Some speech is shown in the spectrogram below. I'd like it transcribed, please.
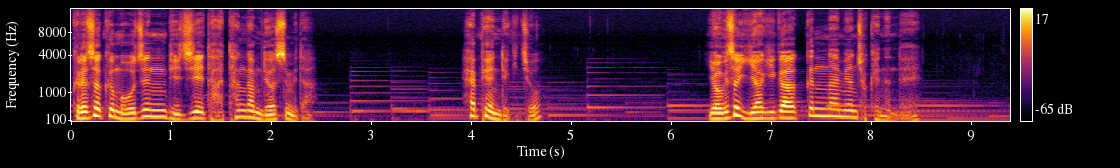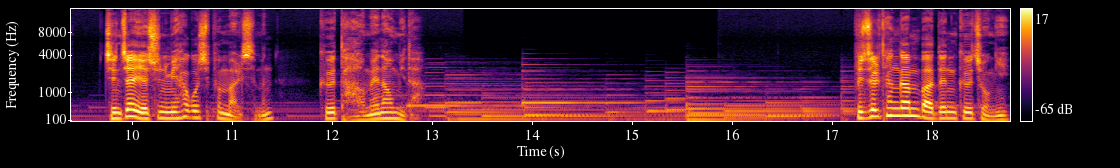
그래서 그 모든 빚이 다 탕감되었습니다. 해피엔딩이죠. 여기서 이야기가 끝나면 좋겠는데 진짜 예수님이 하고 싶은 말씀은 그 다음에 나옵니다. 빚을 탕감받은 그 종이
